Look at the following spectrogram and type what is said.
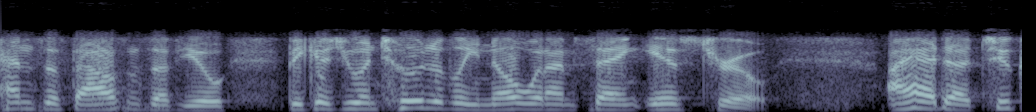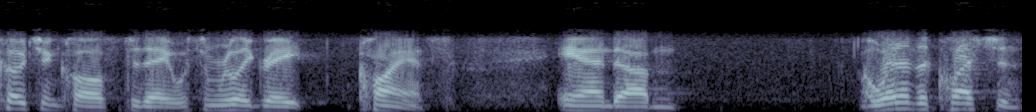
tens of thousands of you because you intuitively know what I'm saying is true. I had uh, two coaching calls today with some really great clients, and um, one of the questions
